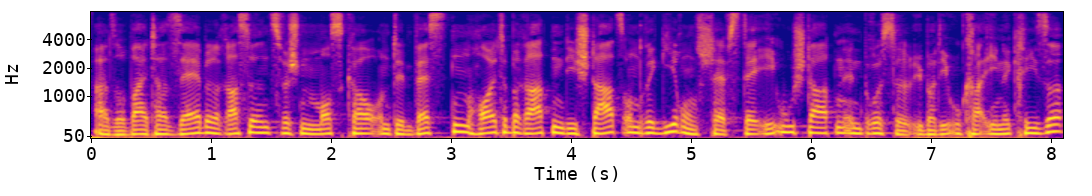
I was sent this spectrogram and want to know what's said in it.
Also weiter Säbelrasseln zwischen Moskau und dem Westen. Heute beraten die Staats- und Regierungschefs der EU-Staaten in Brüssel über die Ukraine-Krise.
